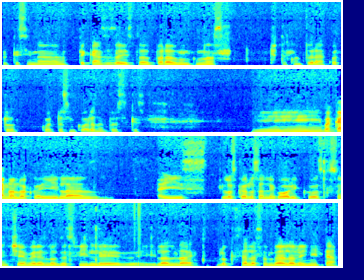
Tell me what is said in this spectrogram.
Porque si no, te cansas ahí, estás parado como unas... Chuta, ¿cuánto era? Cuatro, cuatro o cinco horas me parece que es. Y bacano, loco. Ahí las... Ahí los carros alegóricos que son chéveres, los desfiles, y la, la- lo que sale a saludar a la reinita.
